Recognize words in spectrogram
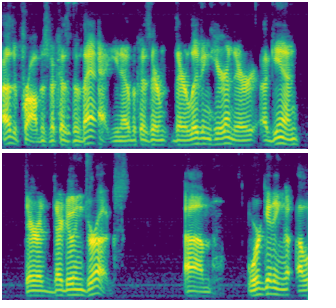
other problems because of that, you know, because they're, they're living here and they're, again, they're, they're doing drugs. Um, we're getting a,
